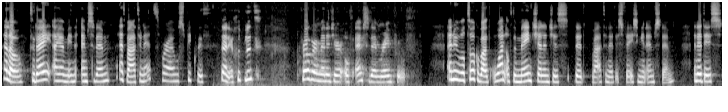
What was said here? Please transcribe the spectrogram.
Hello, today I am in Amsterdam at Waternet, where I will speak with Daniel Goedbloed, Program Manager of Amsterdam Rainproof. And we will talk about one of the main challenges that Waternet is facing in Amsterdam, and that is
